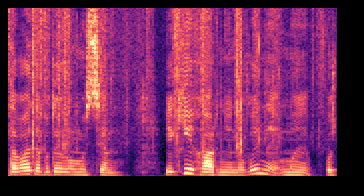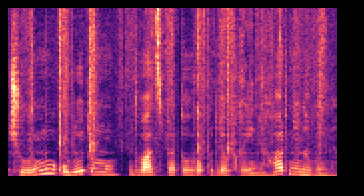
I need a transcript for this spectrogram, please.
Давайте подивимося, які гарні новини ми почуємо у лютому 25-го року для України. Гарні новини.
